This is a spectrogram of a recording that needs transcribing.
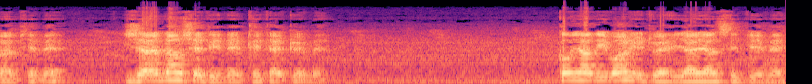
ပန်ဖြစ်မယ်ရန်နောက်ဆက်တွေနဲ့ထိတိုက်တွေ့မယ် ကောင်းရာဒီဘာတွေအတွက်အရာရာဆင်ပြေမယ်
